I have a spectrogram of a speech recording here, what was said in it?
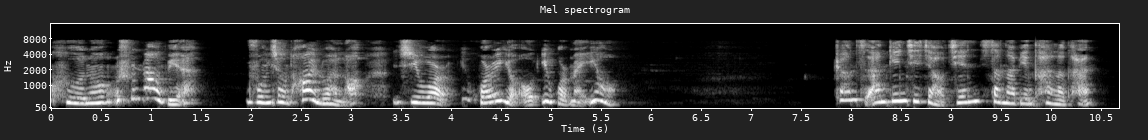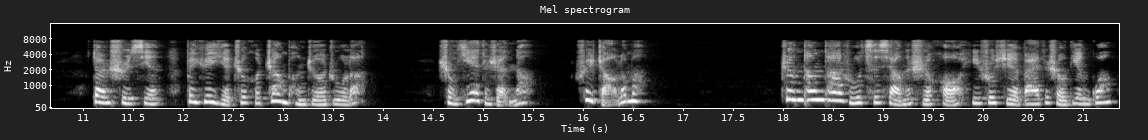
可能是那边，风向太乱了，气味一会儿有，一会儿没有。”张子安踮起脚尖向那边看了看，但视线被越野车和帐篷遮住了。守夜的人呢？睡着了吗？正当他如此想的时候，一束雪白的手电光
